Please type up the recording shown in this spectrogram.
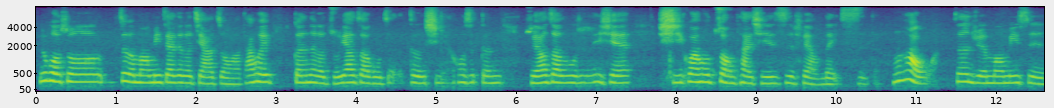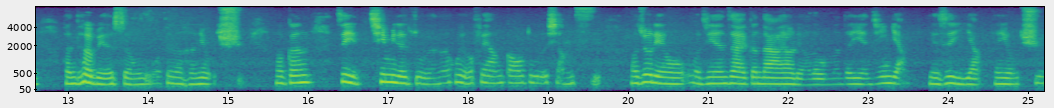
如果说这个猫咪在这个家中啊，它会跟那个主要照顾者的个性啊，或是跟主要照顾者一些。习惯或状态其实是非常类似的，很好玩。真的觉得猫咪是很特别的生物，真的很有趣。然后跟自己亲密的主人呢，会有非常高度的相似。然后就连我我今天在跟大家要聊的，我们的眼睛痒也是一样，很有趣。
